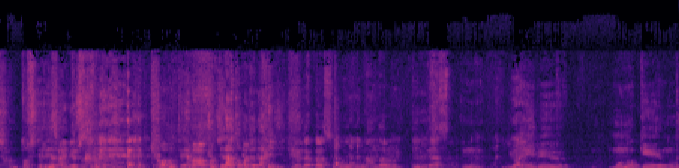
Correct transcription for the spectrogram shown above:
ちゃんとしてるじゃないですか。今日のテーマはこちらとかじゃない。でもだからそういうなんだろうインダスん？いわゆるモノ系の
